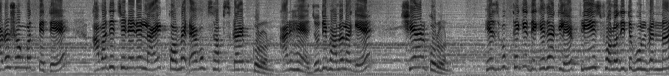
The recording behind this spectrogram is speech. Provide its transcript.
আরও সংবাদ পেতে আমাদের চ্যানেলে লাইক কমেন্ট এবং সাবস্ক্রাইব করুন। আর হ্যাঁ যদি ভালো লাগে শেয়ার করুন। ফেসবুক থেকে দেখে থাকলে প্লিজ ফলো দিতে ভুলবেন না।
